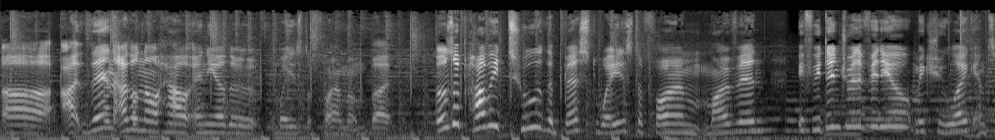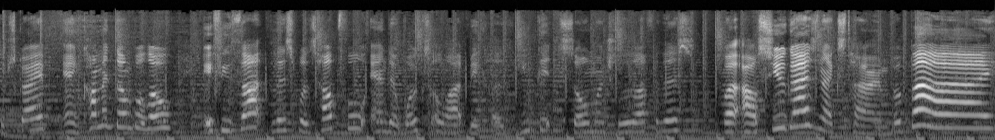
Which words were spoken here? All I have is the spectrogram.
uh, I, then I don't know how any other ways to farm them. But those are probably two of the best ways to farm Marvin. If you did enjoy the video, make sure you like and subscribe and comment down below if you thought this was helpful and it works a lot because you get so much loot off of this. But I'll see you guys next time. Bye-bye!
